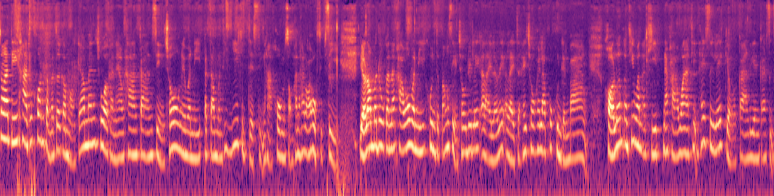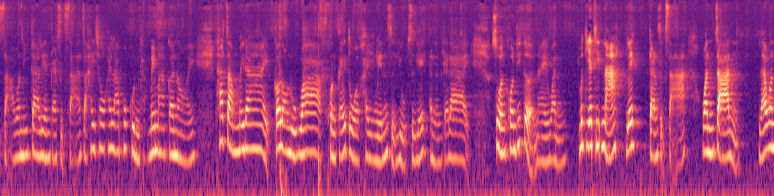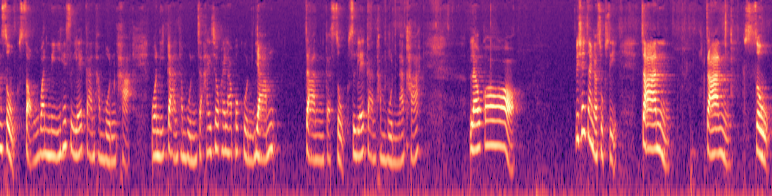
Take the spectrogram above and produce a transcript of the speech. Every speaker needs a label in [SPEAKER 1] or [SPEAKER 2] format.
[SPEAKER 1] สวัสดีค่ะทุกคนกลับมาเจอกับหมอแก้วแม่นชัวร์กับแนวทางการเสี่ยงโชคในวันนี้ประจำวันที่ 27 สิงหาคม 2564 เดี๋ยวเรามาดูกันนะคะ ว่าวันนี้คุณจะต้องเสี่ยงโชคด้วยเลขอะไร แล้วเลขอะไรจะให้โชคให้ลาภพวกคุณกันบ้าง ขอเริ่มกันที่วันอาทิตย์นะคะ วันอาทิตย์ให้ซื้อเลขเกี่ยวกับการเรียนการศึกษา วันนี้การเรียนการศึกษาจะให้โชคให้ลาภพวกคุณค่ะ ไม่มากก็น้อย ถ้าจำไม่ได้ก็ลองดูว่าคนใกล้ตัวใครยังเรียนหนังสืออยู่ซื้อเลขอันนั้นก็ได้ ส่วนคนที่เกิดในวันเมื่อกี้อาทิตย์นะเลขการศึกษา วันจันทร์และวันศุกร์สองวันนี้ให้ซื้อเลขการทำบุญค่ะ วันนี้การทำบุญจะให้โชคให้ลาภพวกคุณย้ำจันทร์กับศุกร์ซื้อเลขการทำบุญนะคะ แล้วก็ไม่ใช่จันทร์กับศุกร์สิจันทร์จันทร์ศุกร์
